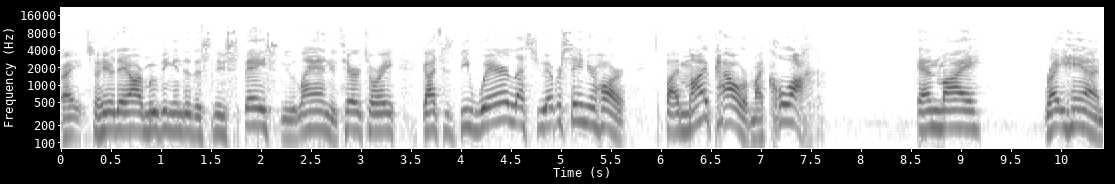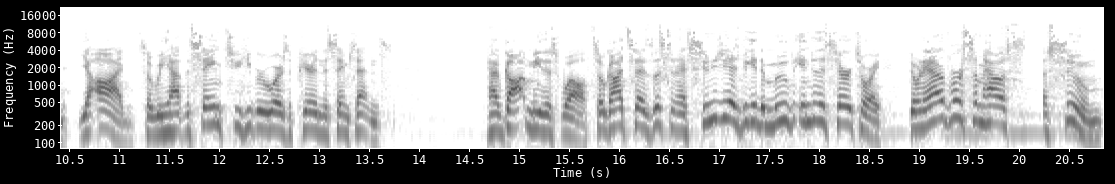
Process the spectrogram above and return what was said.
Right? So here they are moving into this new space, new land, new territory. God says, beware lest you ever say in your heart, it's by my power, my koach, and my right hand, Ya'ad. So we have the same two Hebrew words appear in the same sentence. Have gotten me this wealth. So God says, listen, as soon as you guys begin to move into this territory, don't ever somehow assume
